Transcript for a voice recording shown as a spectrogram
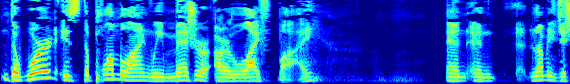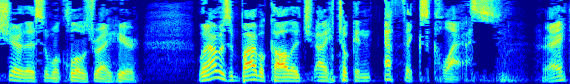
the word is the plumb line we measure our life by. And, and let me just share this and we'll close right here. When I was in Bible college, I took an ethics class, right?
